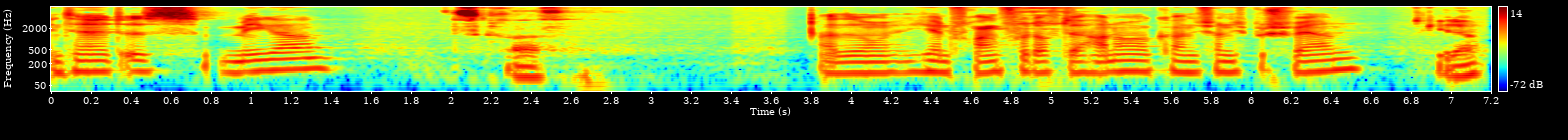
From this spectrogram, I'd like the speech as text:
Internet ist mega. Das ist krass. Also hier in Frankfurt auf der Hanau kann ich schon nicht beschweren. Geht ab.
